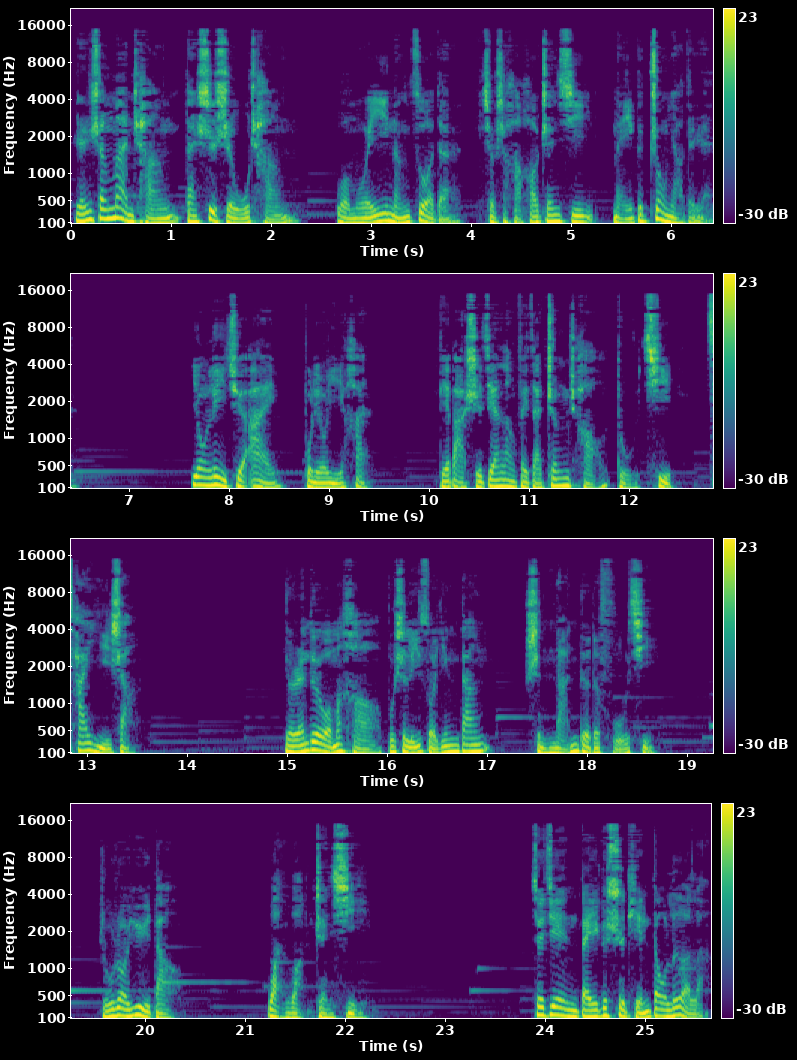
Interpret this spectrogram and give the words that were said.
人生漫长，但世事无常。我们唯一能做的，就是好好珍惜每一个重要的人，用力去爱，不留遗憾。别把时间浪费在争吵、赌气、猜疑上。有人对我们好，不是理所应当，是难得的福气。如若遇到，万望珍惜。最近被一个视频逗乐了。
